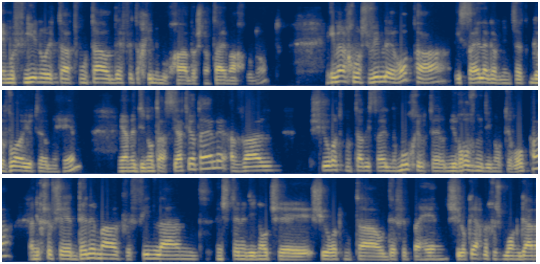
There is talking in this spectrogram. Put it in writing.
הם הפגינו את התמותה העודפת הכי נמוכה בשנתיים האחרונות. אם אנחנו משווים לאירופה, ישראל אגב נמצאת גבוה יותר מהם, מהמדינות האסייתיות האלה, אבל שיעור התמותה בישראל נמוך יותר מרוב מדינות אירופה. אני חושב שדנמרק ופינלנד הן שתי מדינות ששיעור התמותה עודפת בהן, שלוקח בחשבון גם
